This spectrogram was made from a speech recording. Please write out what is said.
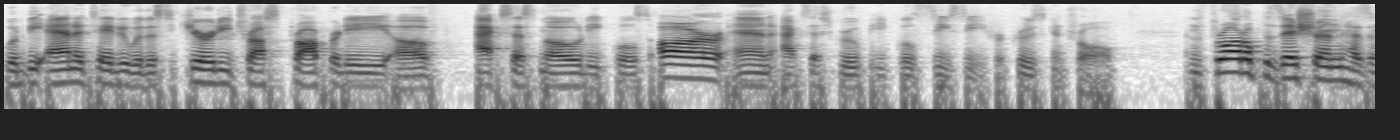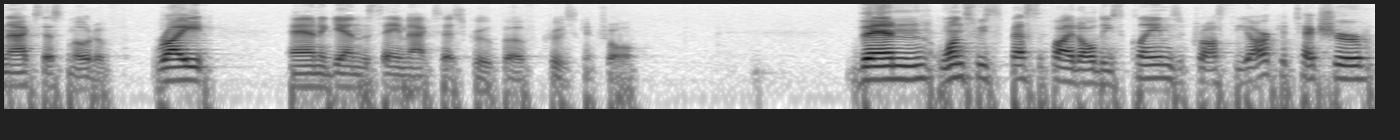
would be annotated with a security trust property of access mode equals R and access group equals CC for cruise control. And the throttle position has an access mode of write, and again, the same access group of cruise control. Then, once we've specified all these claims across the architecture,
